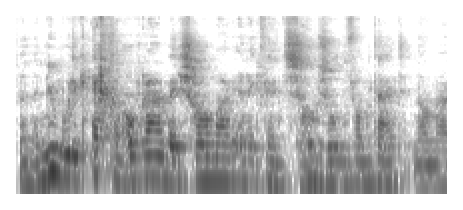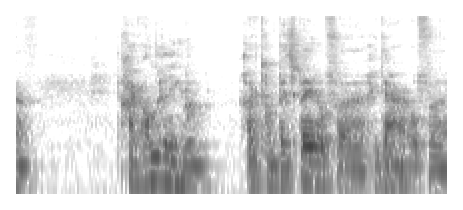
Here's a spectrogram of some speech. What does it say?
dan, nu moet ik echt gaan opruimen, een beetje schoonmaken. En ik vind het zo zonde van mijn tijd. En dan, eh, dan ga ik andere dingen doen. Ga ik trompet spelen of eh, gitaar. Of, eh,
